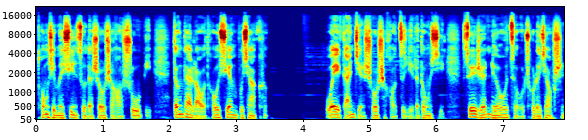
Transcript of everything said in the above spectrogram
同学们迅速的收拾好书笔，等待老头宣布下课。我也赶紧收拾好自己的东西，随人流走出了教室。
